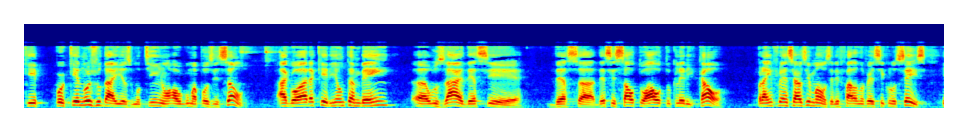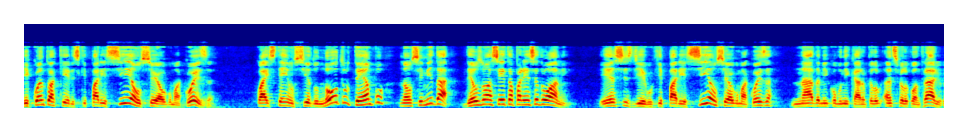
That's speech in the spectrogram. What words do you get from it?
que porque no judaísmo tinham alguma posição, agora queriam também uh, usar desse, dessa, desse salto alto clerical para influenciar os irmãos. Ele fala no versículo 6: E quanto àqueles que pareciam ser alguma coisa, quais tenham sido noutro tempo, não se me dá. Deus não aceita a aparência do homem. Esses, digo, que pareciam ser alguma coisa, nada me comunicaram. Pelo, antes, pelo contrário,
